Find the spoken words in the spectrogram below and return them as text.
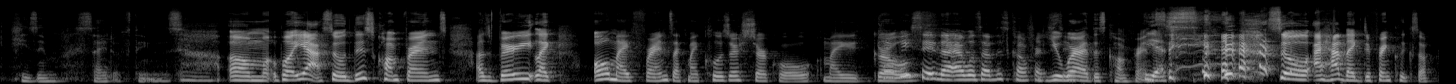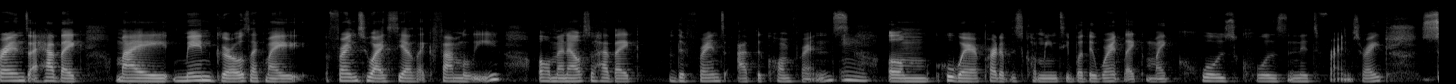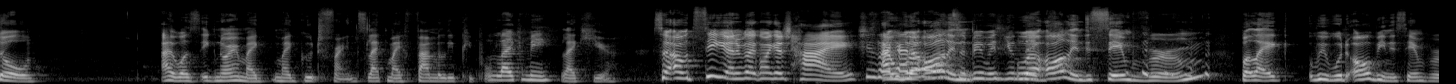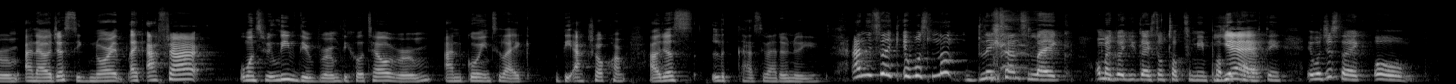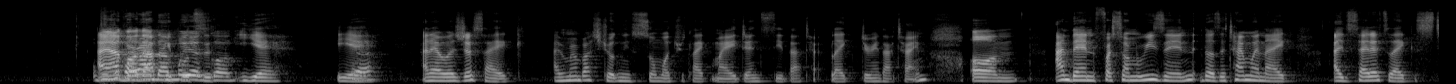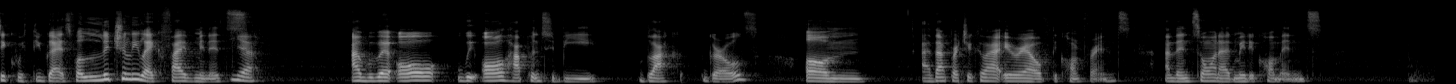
hism side of things. Um, but yeah, so this conference, I was very like all my friends, like my closer circle, my girls. Can we say that I was at this conference? you too? were at this conference. Yes. so I had like different cliques of friends. I had like my main girls, like my friends who I see as like family. Um, and I also had like the friends at the conference, um, who were part of this community, but they weren't like my close, close knit friends, right? So I was ignoring my my good friends, like my family people, like me. like you. So I would see you and I'd be like, oh my gosh, hi. She's like, and I don't want to be with you We're next. all in the same room, but like we would all be in the same room and I would just ignore it. Like after once we leave the room, the hotel room, and go into like the actual com I'll just look as if I don't know you. And it's like it was not blatant like, oh my god, you guys don't talk to me in public Yeah. kind of thing. It was just like, oh I have other people to, gone. yeah, yeah, Yeah. And I was just like, I remember struggling so much with like my identity that like during that time, um, and then for some reason there was a time when like I decided to like stick with you guys for literally like five minutes. Yeah. and we were all we all happened to be black girls um at that particular area of the conference and then someone had made a comment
